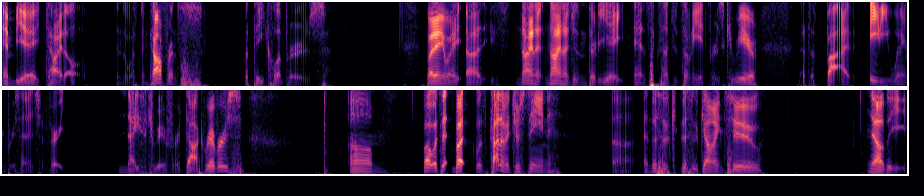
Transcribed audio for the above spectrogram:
NBA title in the Western Conference with the Clippers. But anyway, uh, he's nine, 938 and 678 for his career. That's a 580 winning percentage. A very nice career for Doc Rivers. Um, but what's it? But what's kind of interesting, uh, and this is this is going to. Now the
